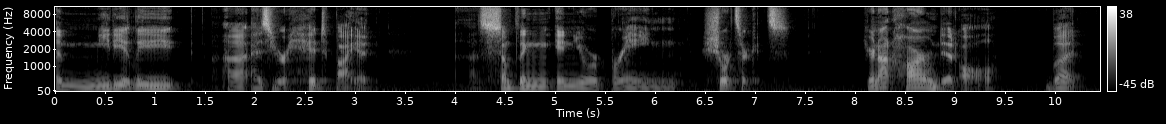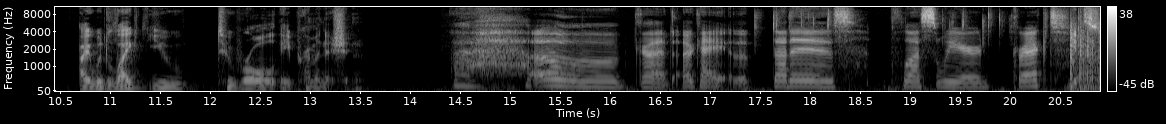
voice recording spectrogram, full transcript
immediately uh, as you're hit by it, uh, something in your brain short circuits. You're not harmed at all, but I would like you to roll a premonition. Oh, good. Okay, that is plus weird, correct? Yes.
